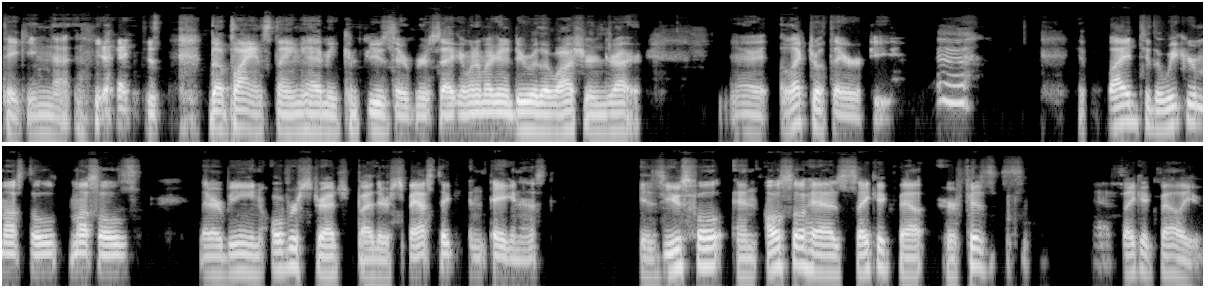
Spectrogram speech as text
taking that yeah just the appliance thing had me confused there for a second. What am I gonna do with a washer and dryer? All right, electrotherapy. Eh. If applied to the weaker muscle muscles that are being overstretched by their spastic antagonist, is useful and also has psychic value or phys- yeah, psychic value.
